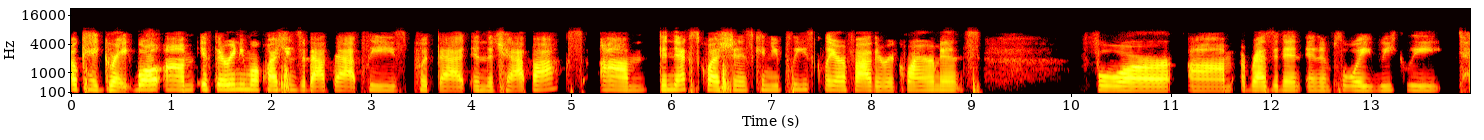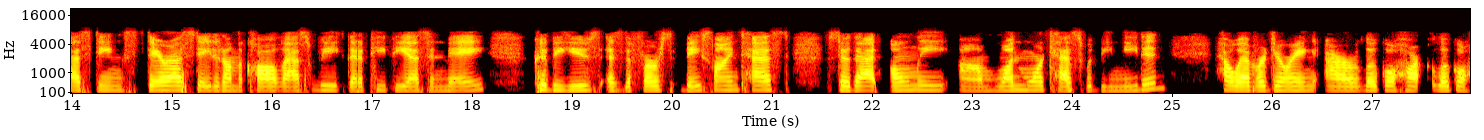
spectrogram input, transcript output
Okay, great. Well, um, if there are any more questions about that, please put that in the chat box. Um, the next question is, can you please clarify the requirements for um, a resident and employee weekly testing? Sarah stated on the call last week that a PPS in May could be used as the first baseline test, so that only um, one more test would be needed. However, during our local local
